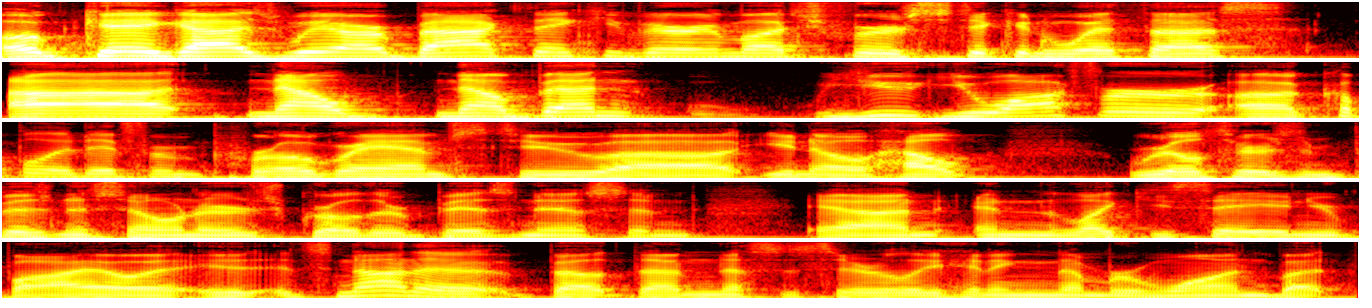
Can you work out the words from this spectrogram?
Okay, guys, we are back. Thank you very much for sticking with us. Uh, now, now, Ben, you you offer a couple of different programs to uh, you know help realtors and business owners grow their business, and and and like you say in your bio, it, it's not a, about them necessarily hitting number one, but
